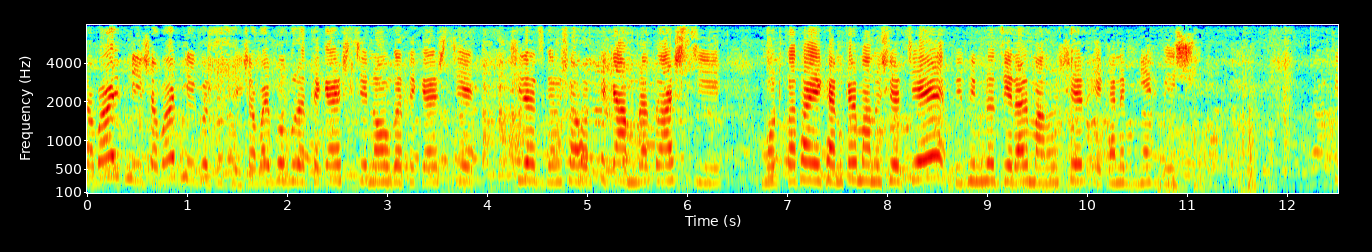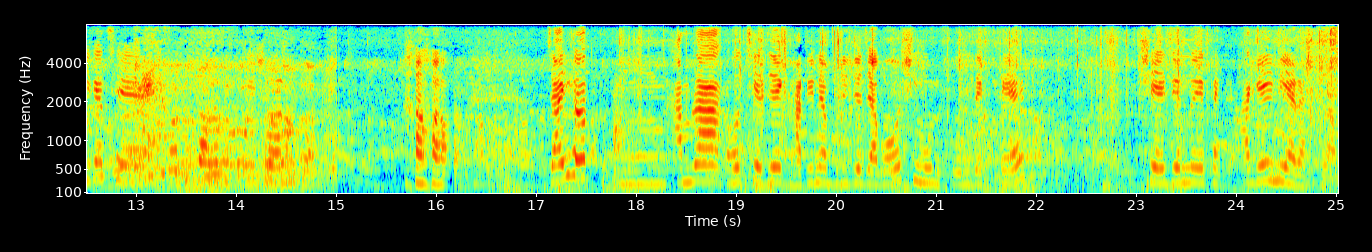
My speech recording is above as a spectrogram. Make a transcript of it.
সবাই ভিড় সবাই ভিড় করতেছে। সবাই বগুড়া থেকে আসছে, নওগাঁ থেকে আসছে, সিরাজগঞ্জ শহর থেকে আমরা তো আসছি। মোট কথা এখানকার মানুষের চেয়ে বিভিন্ন জেলার মানুষের এখানে ভিড় বেশি। ঠিক আছে যাই হোক আমরা হচ্ছে যে ঘাটিনা ব্রিজে যাব, শিমুল ফুল দেখতে। সেই জন্য এখানে আগেই নিয়ে রাখলাম।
